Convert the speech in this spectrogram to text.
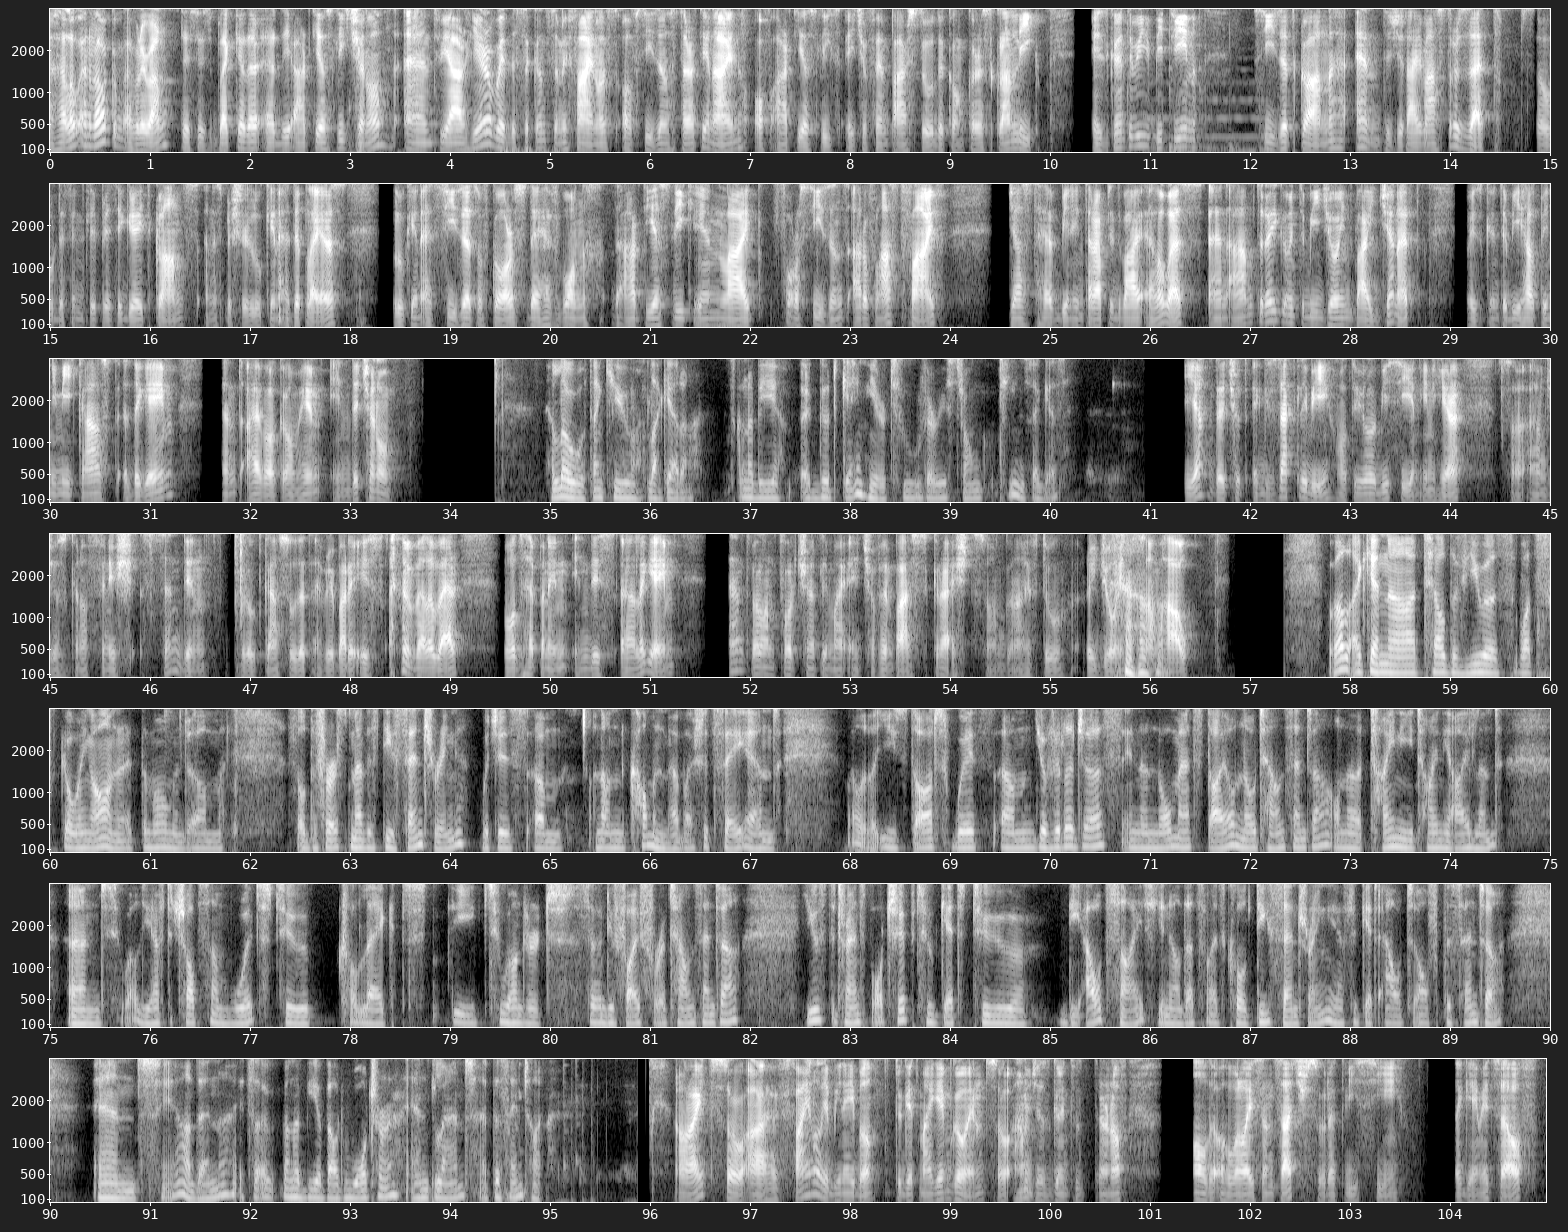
Hello and welcome everyone. This is Blackadder at the RTS League channel and we are here with the second semifinals of season 39 of RTS League's Age of Empires 2 The Conqueror's Clan League. It's going to be between CZ clan and Jedi Master Z, so definitely pretty great clans and especially looking at the players. Looking at CZs of course, they have won the RTS League in like 4 seasons out of last 5. Just have been interrupted by LOS and I'm today going to be joined by Genette who is going to be helping me cast the game and I welcome him in the channel. Hello, thank you, Blackadder. It's gonna be a good game here, two very strong teams, I guess. Yeah, that should exactly be what you will be seeing in here. So I'm just gonna finish sending broadcast so that everybody is well aware what's happening in this early game. And well, unfortunately, my Age of Empires crashed, so I'm gonna have to rejoin somehow. Well, I can uh, tell the viewers what's going on at the moment. Um, so the first map is Decentring, which is um, an uncommon map, I should say, and well, you start with um, your villagers in a nomad style, no town center, on a tiny, tiny island, and well, you have to chop some wood to collect the 275 for a town center. Use the transport ship to get to the outside, you know, that's why it's called decentering. You have to get out of the center. And yeah, then it's uh, gonna be about water and land at the same time. Alright, so I have finally been able to get my game going, so I'm just going to turn off all the overlays and such so that we see the game itself.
